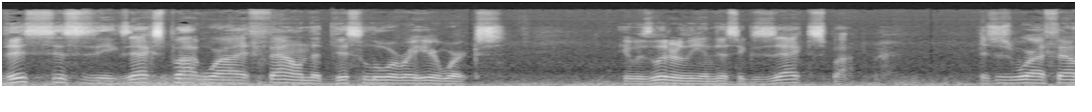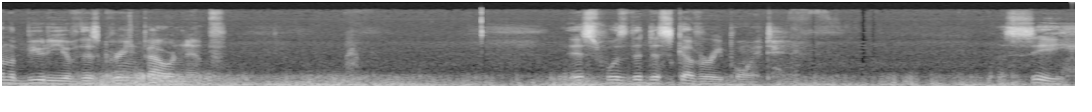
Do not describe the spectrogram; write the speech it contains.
this is the exact spot where I found that this lure right here works. It was literally in this exact spot. This is where I found the beauty of this green power nymph. This was the discovery point. Let's see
